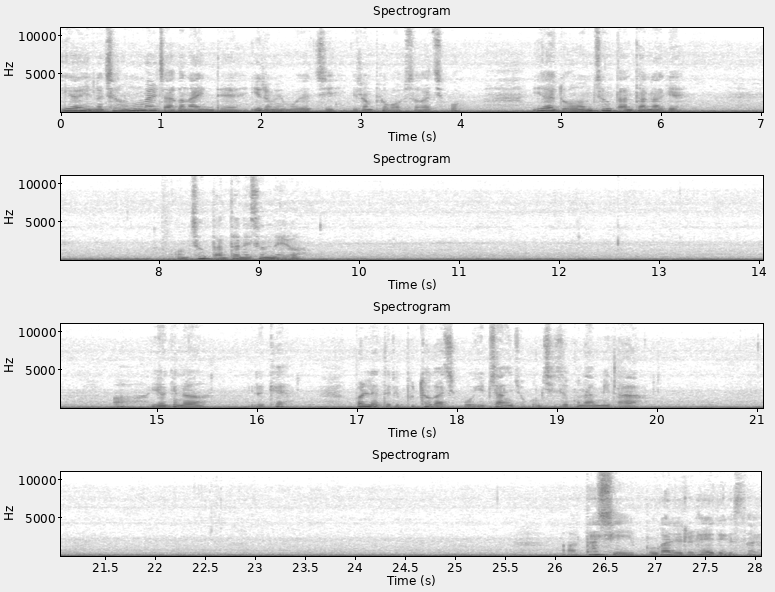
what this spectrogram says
이 아이는 정말 작은 아이인데 이름이 뭐였지? 이름표가 없어가지고 이 아이도 엄청 단단하게 엄청 단단해졌네요. 어, 여기는 이렇게 벌레들이 붙어가지고 입장이 조금 지저분합니다. 어, 다시 분갈이를 해야 되겠어요.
